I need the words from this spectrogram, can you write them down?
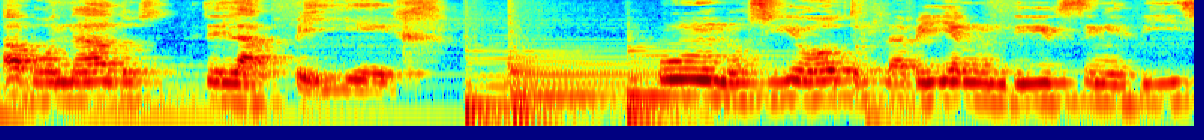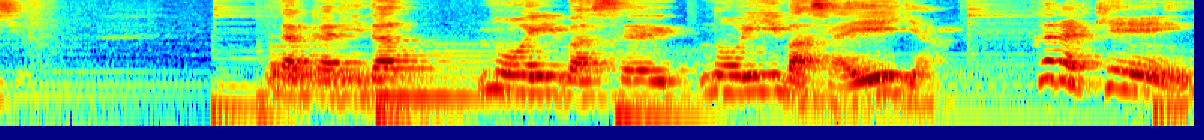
abonados de la pelleja. Unos y otros la veían hundirse en el vicio. La caridad no iba, ser, no iba hacia ella. ¿Para qué?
